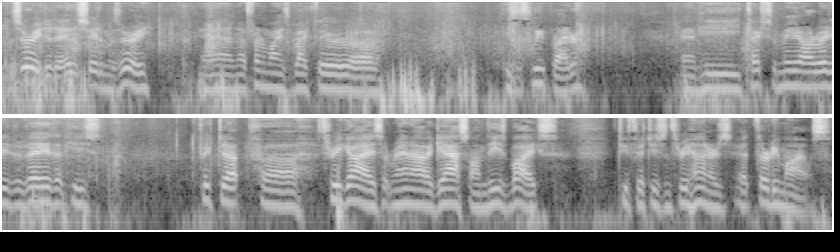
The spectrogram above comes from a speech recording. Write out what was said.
Missouri today, the state of Missouri, and a friend of mine's back there. Uh, he's a sweep rider, and he texted me already today that he's picked up uh, three guys that ran out of gas on these bikes, 250s and 300s, at 30 miles.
